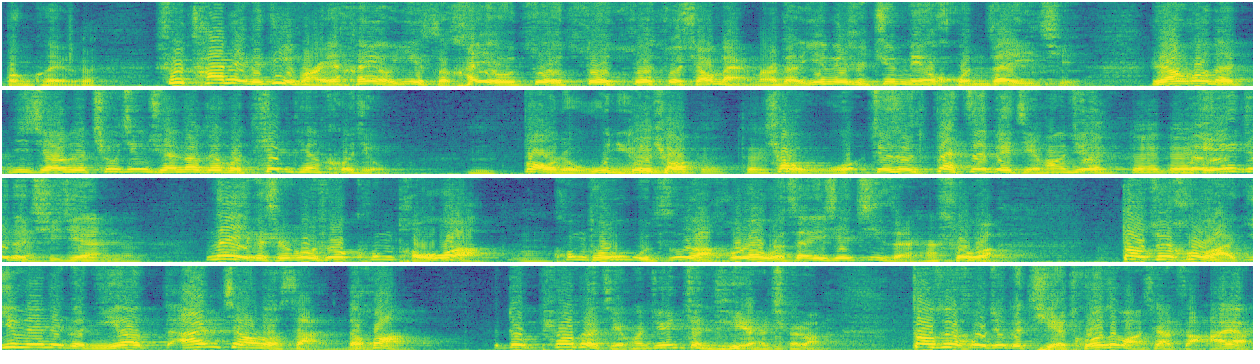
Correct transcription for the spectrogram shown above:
崩溃了对。说他那个地方也很有意思，还有做做做做小买卖的，因为是军民混在一起。然后呢，你想这邱清泉到最后天天喝酒，抱着舞女跳对对跳舞，就是在在被解放军围着的期间。那个时候说空投啊，空投物资啊，后来我在一些记载上说过，到最后啊，因为那个你要安降落伞的话，都飘到解放军阵地上去了。到最后这个铁坨子往下砸呀，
